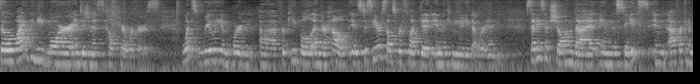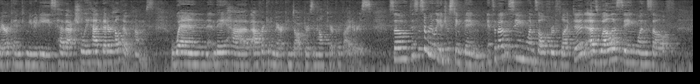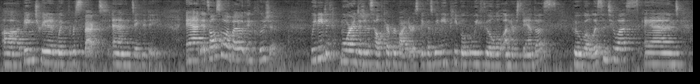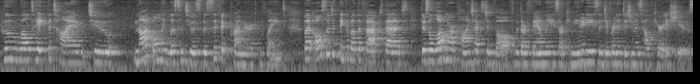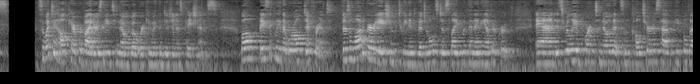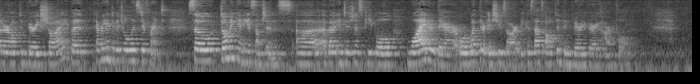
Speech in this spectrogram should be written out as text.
So why do we need more Indigenous healthcare workers? What's really important uh, for people and their health is to see ourselves reflected in the community that we're in. Studies have shown that in the States, in African American communities have actually had better health outcomes when they have African American doctors and healthcare providers. So this is a really interesting thing. It's about seeing oneself reflected as well as seeing oneself uh, being treated with respect and dignity. And it's also about inclusion. We need more Indigenous healthcare providers because we need people who we feel will understand us, who will listen to us, and who will take the time to not only listen to a specific primary complaint, but also to think about the fact that there's a lot more context involved with our families, our communities, and different Indigenous healthcare issues. So what do healthcare providers need to know about working with Indigenous patients? Well, basically that we're all different. There's a lot of variation between individuals, just like within any other group. And it's really important to know that some cultures have people that are often very shy, but every individual is different. So don't make any assumptions uh, about Indigenous people, why they're there, or what their issues are, because that's often been very, very harmful.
